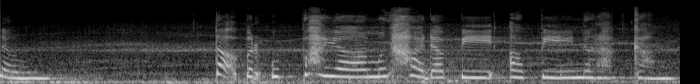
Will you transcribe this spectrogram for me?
Namun, tak berupaya menghadapi api nerakamu.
